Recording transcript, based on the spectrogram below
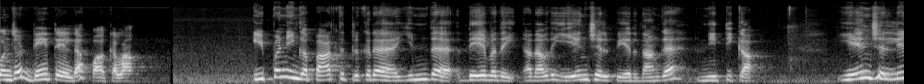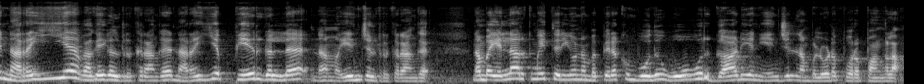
கொஞ்சம் டீட்டெயில்டாக பார்க்கலாம். இப்போ நீங்கள் பார்த்துட்ருக்கிற இந்த தேவதை அதாவது ஏஞ்சல் பேர் தாங்க நித்திகா. ஏஞ்சல்லே நிறைய வகைகள் இருக்கிறாங்க. நிறைய பேர்களில் நம்ம ஏஞ்சல் இருக்கிறாங்க. நம்ம எல்லாருக்குமே தெரியும் நம்ம பிறக்கும்போது ஒவ்வொரு கார்டியன் ஏஞ்சல் நம்மளோட பிறப்பாங்களாம்.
